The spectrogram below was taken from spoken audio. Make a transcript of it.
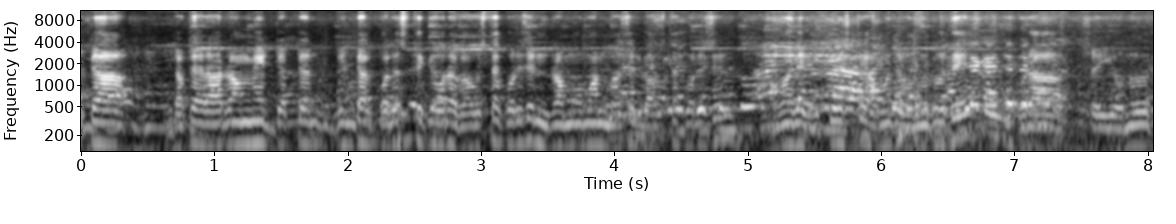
এটা doctor R Ahmed doctor dental college থেকে ওরা ব্যবস্থা করেছেন, ব্রাহ্মমান বাসের ব্যবস্থা করেছেন। আমাদের রিকোয়েস্টে আমাদের অনুরোধে ওরা সেই অনুরোধ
